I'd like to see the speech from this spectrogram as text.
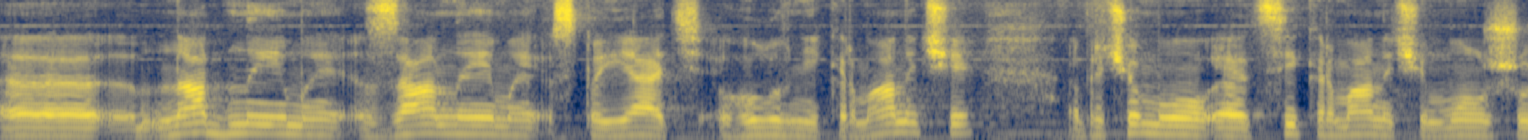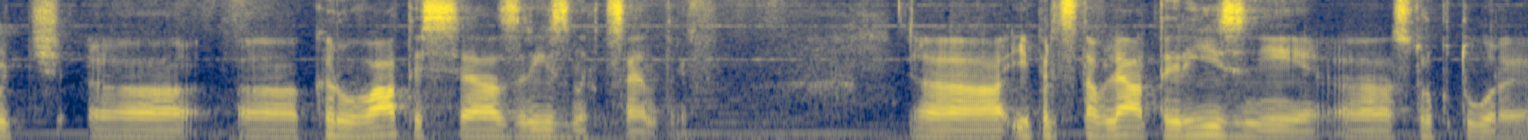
Е, Над ними, за ними стоять головні керманичі. Причому е, ці керманичі можуть е, керуватися з різних центрів і представляти різні структури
